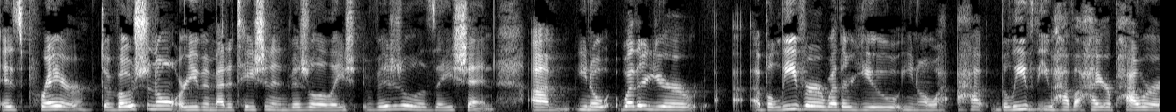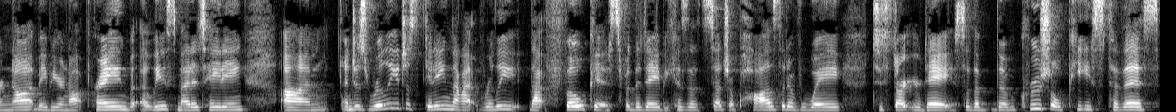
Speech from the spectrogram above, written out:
is prayer, devotional, or even meditation and visualization. Um, you know, whether you're a believer, whether you you know ha- believe that you have a higher power or not, maybe you're not praying, but at least meditating, um, and just really just getting that really that focus for the day because it's such a positive way to start your day. So the the crucial piece to this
